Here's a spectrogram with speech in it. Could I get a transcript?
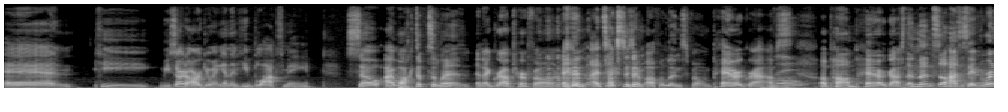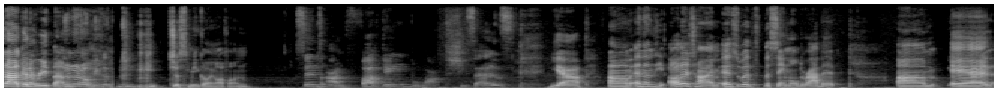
and he we started arguing and then he blocked me so I walked up to Lynn and I grabbed her phone and I texted him off of Lynn's phone paragraphs Bro. upon paragraphs. And Lynn still has to say, but we're not gonna read them. No, no, no, because Just me going off on. since I'm fucking blocked, she says. Yeah. Um, and then the other time is with the same old rabbit. Um, and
